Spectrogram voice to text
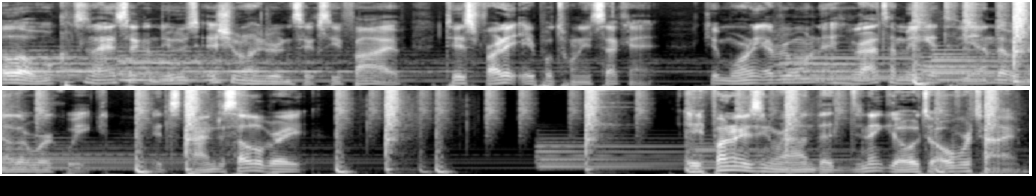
Hello, and welcome to 90 Second News, issue 165. Today is Friday, April 22nd. Good morning, everyone, and congrats on making it to the end of another work week. It's time to celebrate. A fundraising round that didn't go to overtime.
